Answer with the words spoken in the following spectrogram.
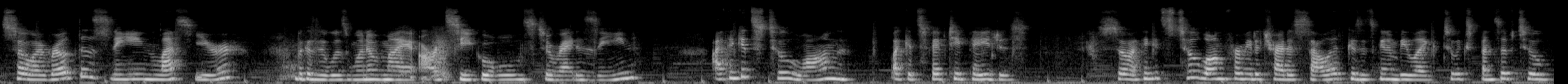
So I wrote the zine last year because it was one of my artsy goals to write a zine. I think it's too long, like it's 50 pages. So I think it's too long for me to try to sell it because it's gonna be like too expensive to,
